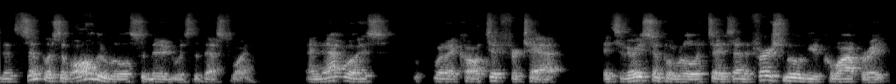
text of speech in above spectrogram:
the simplest of all the rules submitted was the best one. And that was what I call tit for tat. It's a very simple rule. It says on the first move, you cooperate.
